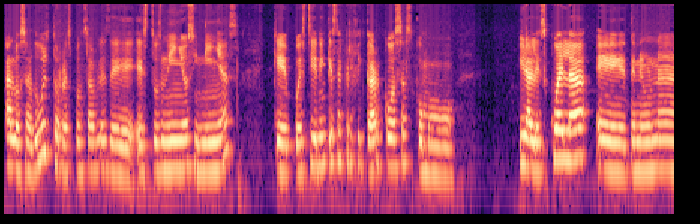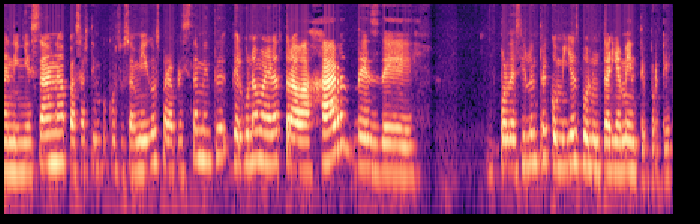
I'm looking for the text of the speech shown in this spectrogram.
a los adultos responsables de estos niños y niñas que pues tienen que sacrificar cosas como ir a la escuela, eh, tener una niñez sana, pasar tiempo con sus amigos para precisamente de alguna manera trabajar desde, por decirlo entre comillas, voluntariamente, porque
